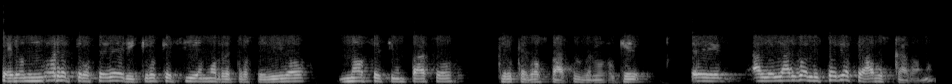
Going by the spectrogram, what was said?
pero no retroceder y creo que sí hemos retrocedido. No sé si un paso, creo que dos pasos de lo que eh, a lo largo de la historia se ha buscado, ¿no?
